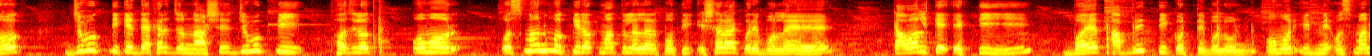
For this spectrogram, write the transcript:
লোক যুবকটিকে দেখার জন্য আসে। যুবকটি হজরত ওমর ওসমান মক্কি রকমাতুল্লাহর প্রতি ইশারা করে বলে, কাওয়ালকে একটি বয়েত আবৃত্তি করতে বলুন। ওমর ইবনে ওসমান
